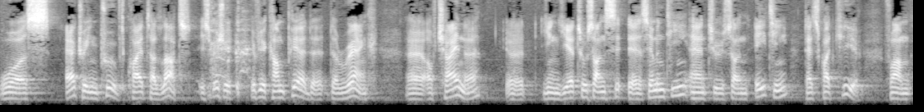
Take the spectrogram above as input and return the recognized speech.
was actually improved quite a lot, especially if you compare the, the rank of China in year 2017 and 2018, that's quite clear, from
